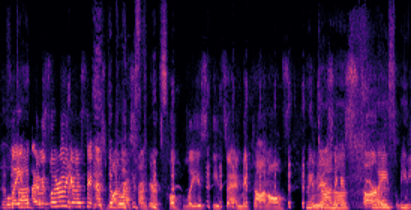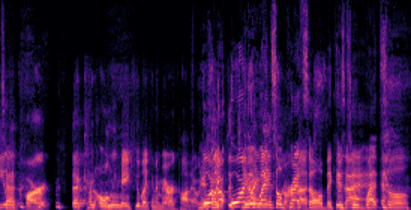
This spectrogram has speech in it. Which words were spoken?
the Blaze, I was literally going to say there's The one Blaze restaurant there. It's called Blaze Pizza and McDonald's. McDonald's And there's like a McDonald's, Starbucks Blaze Pizza. wheelie cart that can only make you like an Americano. It's Or, like or the Wetzel Starbucks. pretzel because it's I, a Wetzel.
